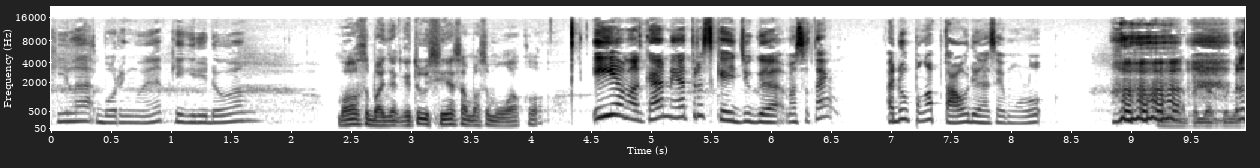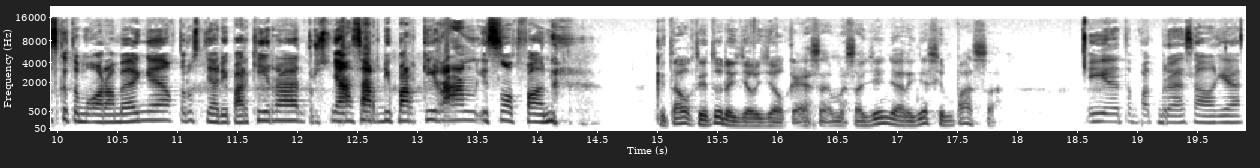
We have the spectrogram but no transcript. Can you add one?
gila boring banget kayak gini doang. Mall sebanyak itu isinya sama semua kok. iya makanya. Terus kayak juga maksudnya aduh pengap tahu di AC mulu. Iya benar-benar. terus ketemu orang banyak terus nyari parkiran terus nyasar di parkiran. It's not fun. Kita waktu itu udah jauh-jauh ke SMS aja nyarinya Simpasa. Iya tempat berasalnya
